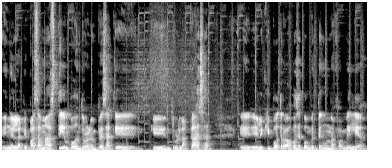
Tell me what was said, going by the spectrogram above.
en la que pasa más tiempo dentro de la empresa que, que dentro de la casa. Eh, el equipo de trabajo se convierte en una familia.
